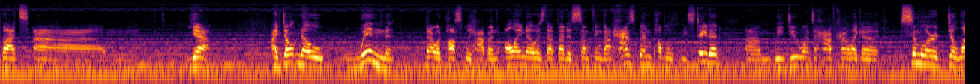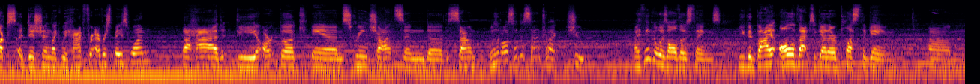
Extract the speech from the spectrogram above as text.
but um, yeah, I don't know when that would possibly happen. All I know is that that is something that has been publicly stated. Um, we do want to have kind of like a, similar deluxe edition like we had for Everspace 1 that had the art book and screenshots and uh, the sound. Was it also the soundtrack? Shoot. I think it was all those things. You could buy all of that together plus the game. Um,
